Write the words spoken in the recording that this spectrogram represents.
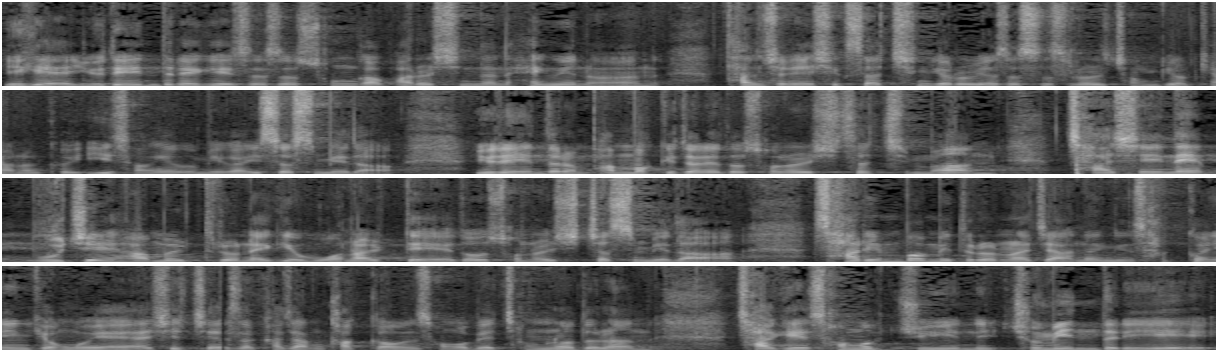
이게 유대인들에게 있어서 손과 발을 씻는 행위는 단순히 식사 친교를 위해서 스스로를 정결케 하는 그 이상의 의미가 있었습니다. 유대인들은 밥 먹기 전에도 손을 씻었지만 자신의 무죄함을 드러내기 원할 때에도 손을 씻었습니다. 살인범이 드러나지 않은 사건인 경우에 시체에서 가장 가까운 성읍의 장로들 사람들은 자기 성읍 주인, 주민들이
